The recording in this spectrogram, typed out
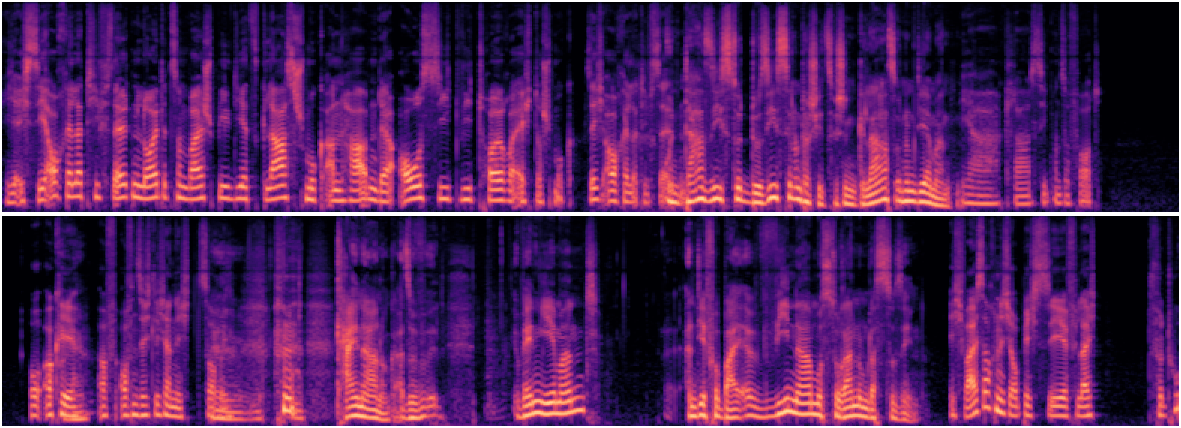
Ja, ich sehe auch relativ selten Leute zum Beispiel, die jetzt Glasschmuck anhaben, der aussieht wie teurer echter Schmuck. Sehe ich auch relativ selten. Und da siehst du, du siehst den Unterschied zwischen Glas und einem Diamanten. ja, klar, das sieht man sofort. Oh, okay, Okay. Off offensichtlich ja nicht, sorry. Äh, keine Ahnung. Also, wenn jemand an dir vorbei, äh, wie nah musst du ran, um das zu sehen? Ich weiß auch nicht, ob ich sehe, vielleicht vertue.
